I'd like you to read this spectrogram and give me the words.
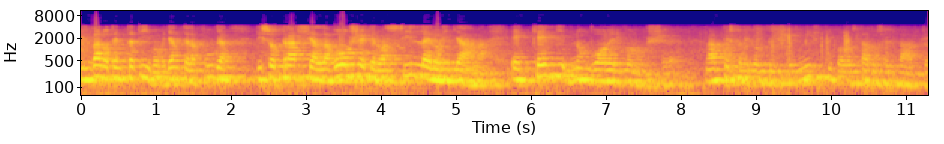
il vano tentativo, mediante la fuga, di sottrarsi alla voce che lo assilla e lo richiama e che egli non vuole riconoscere. Ma questo mi colpisce, il mistico allo stato selvaggio.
